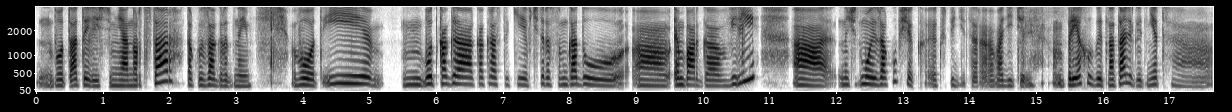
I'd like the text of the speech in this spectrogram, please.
Вот отель есть у меня Нордстар, такой загородный. Вот. И вот когда как раз-таки в 2014 году а, эмбарго ввели, а, значит, мой закупщик, экспедитор, э, водитель, приехал, говорит, Наталья, говорит, нет а,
